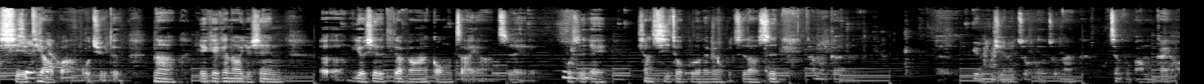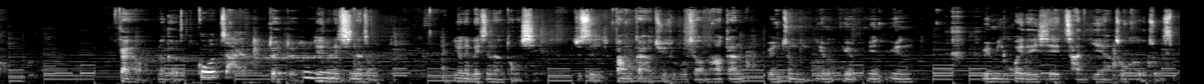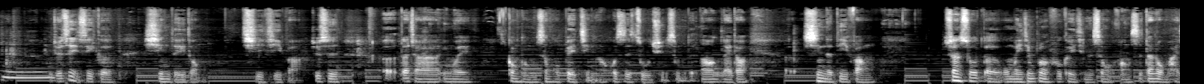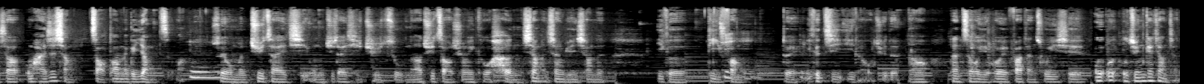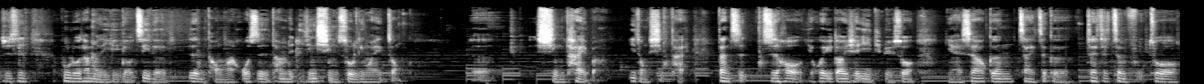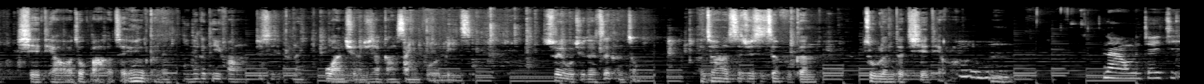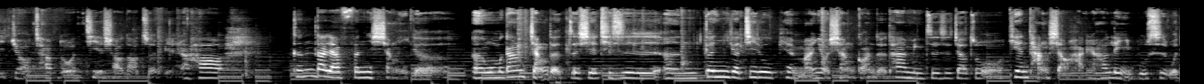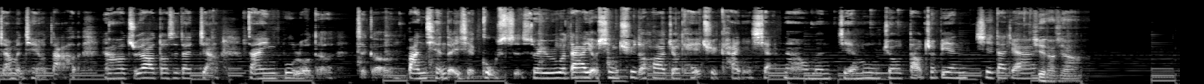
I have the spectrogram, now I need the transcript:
协调吧。我觉得，那也可以看到有些人，呃，有些的替代方案公仔啊之类的，或是哎。嗯像西周部落那边，我不知道是他们跟呃原民局那边做合作，那政府帮我们盖好，盖好那个国宅啊，对对，有点类似那种，有点类似那种东西，就是帮我们盖好居住户之后，然后跟原住民原原原原原民会的一些产业啊做合作什么，嗯，我觉得这也是一个新的一种契机吧，就是呃，大家因为共同生活背景啊，或是族群什么的，然后来到呃新的地方。虽然说呃，我们已经不能复刻以前的生活方式，但是我们还是要，我们还是想找到那个样子嘛。嗯。所以我们聚在一起，我们聚在一起居住，然后去找寻一个很像很像原乡的一个地方，对，一个记忆啦，我觉得。然后，但之后也会发展出一些，我我我觉得应该这样讲，就是。部落他们也有自己的认同啊，或是他们已经形塑另外一种呃形态吧，一种形态。但之之后也会遇到一些议题，比如说你还是要跟在这个在这政府做协调啊，做拔河这，因为可能你那个地方就是可能不安全的，就像刚三一波的例子。所以我觉得这很重很重要的事就是政府跟主人的协调。嗯。那我们这一集就差不多介绍到这边，然后跟大家分享一个，嗯，我们刚刚讲的这些，其实嗯，跟一个纪录片蛮有相关的，它的名字是叫做《天堂小孩》，然后另一部是我家门前有大河，然后主要都是在讲杂音部落的这个搬迁的一些故事，所以如果大家有兴趣的话，就可以去看一下。那我们节目就到这边，谢谢大家，谢谢大家。嗯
